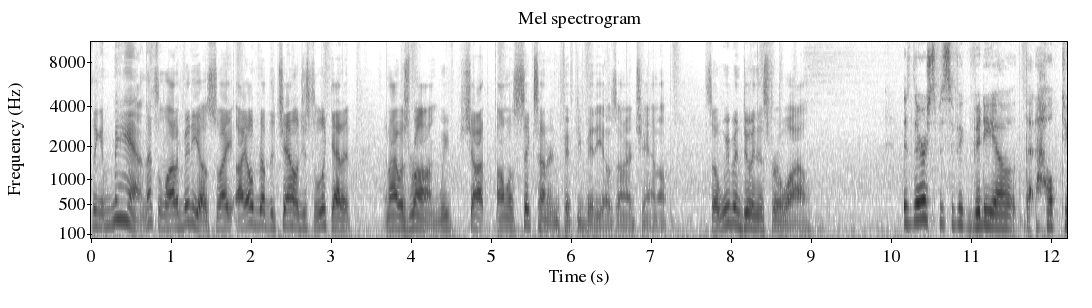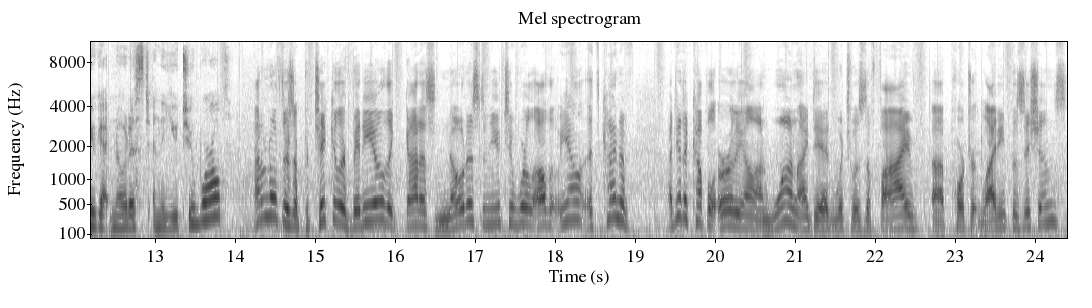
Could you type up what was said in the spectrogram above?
Thinking, man, that's a lot of videos. So I, I opened up the channel just to look at it, and I was wrong. We've shot almost 650 videos on our channel. So we've been doing this for a while. Is there a specific video that helped you get noticed in the YouTube world? I don't know if there's a particular video that got us noticed in the YouTube world, although, you know, it's kind of, I did a couple early on. One I did, which was the five uh, portrait lighting positions,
